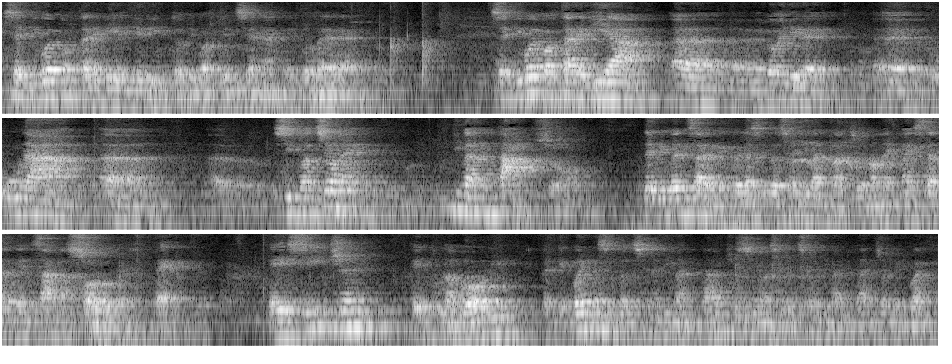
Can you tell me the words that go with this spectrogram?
se ti vuoi portare via il diritto ti porti insieme anche il dovere. Se ti vuoi portare via eh, come dire eh, una eh, eh situazione di vantaggio devi pensare che quella situazione di vantaggio non è mai stata pensata solo per te, esige che tu lavori perché quella situazione di vantaggio sia una situazione di vantaggio che riguardi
